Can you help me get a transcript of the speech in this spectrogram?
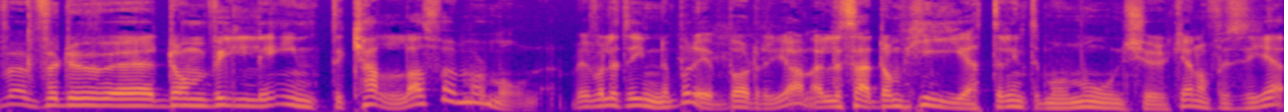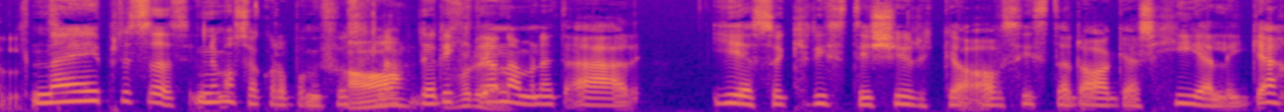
för- för du, eh, de ville inte kallas för mormoner. Vi var lite inne på det i början. Eller så här, de heter inte mormonkyrkan officiellt. Nej precis, nu måste jag kolla på min fuskla. Ja, det riktiga det. namnet är Jesu Kristi kyrka av sista dagars heliga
